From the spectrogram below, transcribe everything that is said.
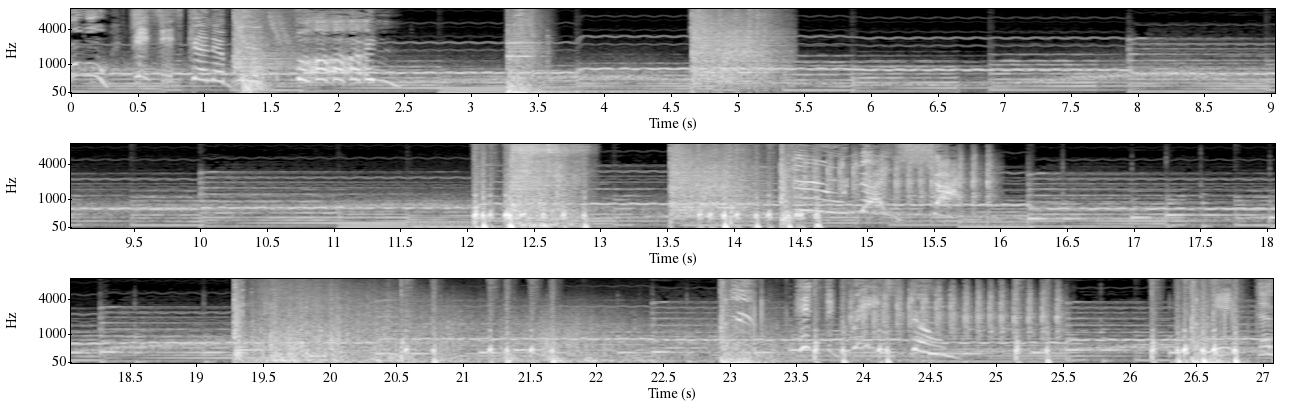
Ooh, This is gonna be fun! Hit the gravestone! Hit the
